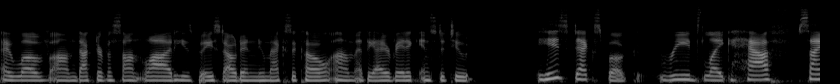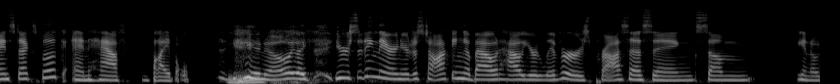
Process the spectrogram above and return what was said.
I love um, Dr. Vasant Lad. He's based out in New Mexico um, at the Ayurvedic Institute. His textbook reads like half science textbook and half Bible. You Mhm. know, like you're sitting there and you're just talking about how your liver is processing some you know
